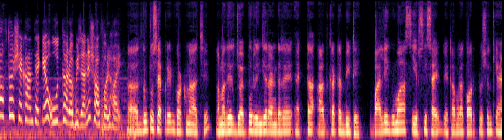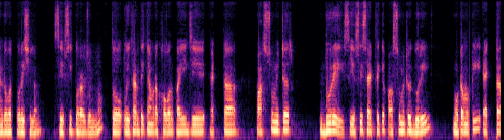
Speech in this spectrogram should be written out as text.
দফতর সেখান থেকে উদ্ধার অভিযানে সফল হয়। দুটো সেপারেট ঘটনা আছে। আমাদের জয়পুর রেঞ্জের আন্ডারে একটা আধকাটা বিটে বালিগুমা সিএফসি সাইড যেটা আমরা কর্পোরেশনকে হ্যান্ড ওভার করেছিলাম সিএফসি করার জন্য। তো ওইখান থেকে আমরা খবর পাই যে একটা পাঁচশো মিটার দূরেই সিএফসি সাইড থেকে পাঁচশো মিটার দূরেই মোটামুটি একটা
